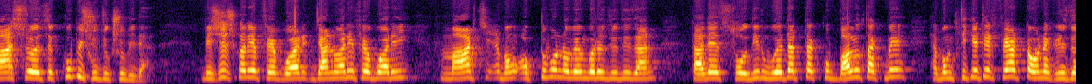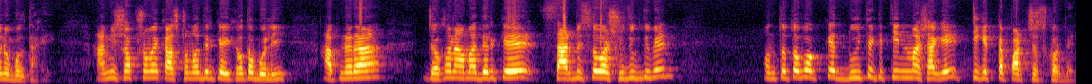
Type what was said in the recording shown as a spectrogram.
মাস রয়েছে খুবই সুযোগ সুবিধা। বিশেষ করে ফেব্রুয়ারি, জানুয়ারি, ফেব্রুয়ারি, মার্চ এবং অক্টোবর, নভেম্বরে যদি যান তাদের সৌদির ওয়েদারটা খুব ভালো থাকবে এবং টিকিটের ফেয়ারটা অনেক রিজনেবল থাকে। আমি সবসময় কাস্টমারদেরকে এই কথা বলি, আপনারা যখন আমাদেরকে সার্ভিস দেওয়ার সুযোগ দিবেন, অন্ততপক্ষে দুই থেকে তিন মাস আগে টিকিটটা পারচেস করবেন।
